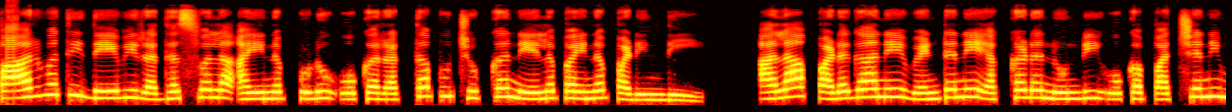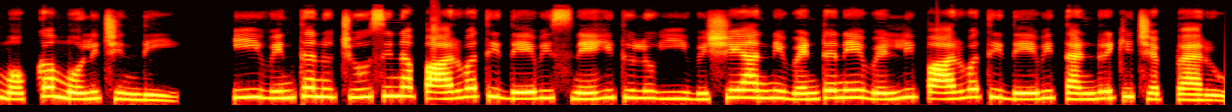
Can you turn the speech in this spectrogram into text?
పార్వతీదేవి రథస్వల అయినప్పుడు ఒక రక్తపు చుక్క నేలపైన పడింది. అలా పడగానే వెంటనే అక్కడ నుండి ఒక పచ్చని మొక్క మొలిచింది. ఈ వింతను చూసిన పార్వతీదేవి స్నేహితులు ఈ విషయాన్ని వెంటనే వెళ్ళి పార్వతీదేవి తండ్రికి చెప్పారు.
